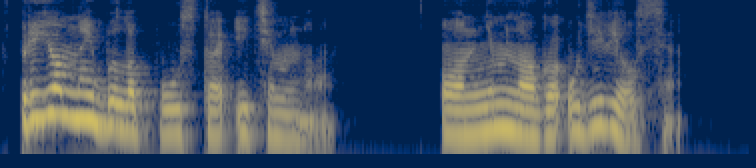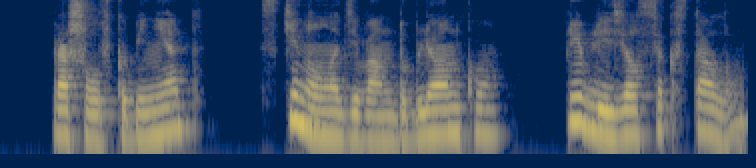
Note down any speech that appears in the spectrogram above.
В приемной было пусто и темно. Он немного удивился. Прошел в кабинет, скинул на диван дубленку, приблизился к столу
